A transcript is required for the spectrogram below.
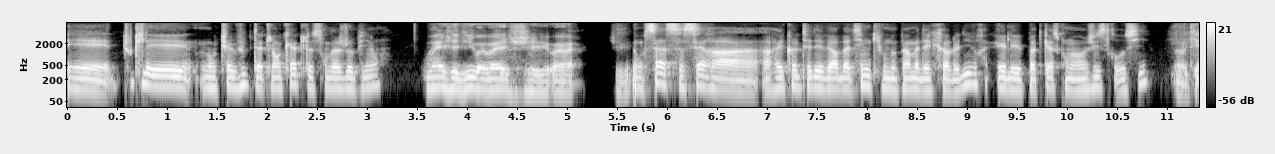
Et toutes les, donc tu as vu peut-être l'enquête, le sondage d'opinion? Ouais, j'ai vu, ouais, ouais, j'ai, ouais, ouais. Donc ça, ça sert à, récolter des verbatims qui vont nous permettre d'écrire le livre et les podcasts qu'on enregistre aussi. Ok.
